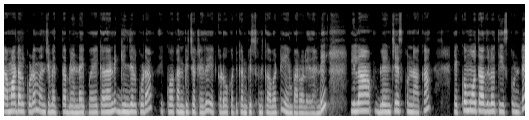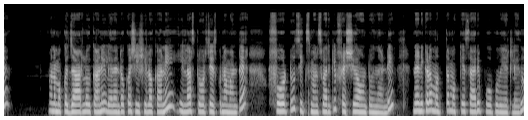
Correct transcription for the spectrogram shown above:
టమాటాలు కూడా మంచి మెత్త బ్లెండ్ అయిపోయాయి కదండి. గింజలు కూడా ఎక్కువ కనిపించట్లేదు. ఎక్కడో ఒకటి కనిపిస్తుంది కాబట్టి ఏం పర్వాలేదండి. ఇలా బ్లెండ్ చేసుకున్నాక ఎక్కువ మోతాదులో తీసుకుంటే మనం ఒక జార్లో కానీ లేదంటే ఒక షీషీలో కానీ ఇలా స్టోర్ చేసుకున్నామంటే ఫోర్ టు సిక్స్ మంత్స్ వరకు ఫ్రెష్గా ఉంటుందండి. నేను ఇక్కడ మొత్తం ఒకేసారి పోపు వేయట్లేదు.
